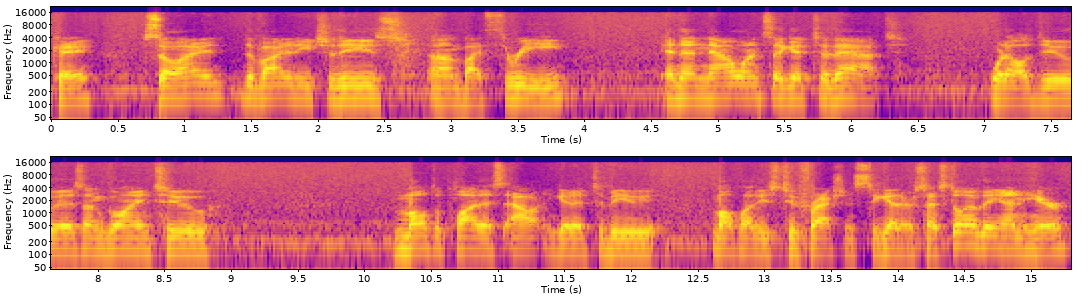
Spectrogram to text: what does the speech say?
Okay, so I divided each of these um, by 3. And then now once I get to that, what I'll do is I'm going to multiply this out and get it to be, multiply these two fractions together. So I still have the n here.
